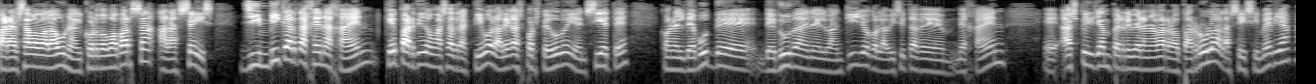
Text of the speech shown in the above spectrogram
Para el sábado a la una, el Córdoba Barça, a las seis, Jimbi Cartagena Jaén, qué partido más atractivo, la Liga Sports TV y en siete, con el debut de, Duda en el banquillo, con la visita de, Jaén. Eh, Aspil Jamper Rivera Navarra o Parrula a las seis y media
